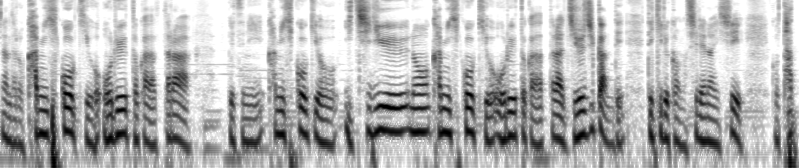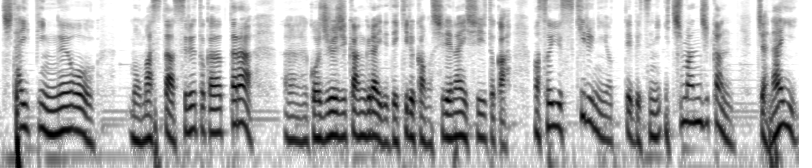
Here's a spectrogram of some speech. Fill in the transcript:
うなんだろう紙飛行機を折るとかだったら別に紙飛行機を一流の紙飛行機を折るとかだったら10時間でできるかもしれないしこうタッチタイピングをもうマスターするとかだったら、うん、50時間ぐらいでできるかもしれないしとか、まあ、そういうスキルによって別に1万時間じゃない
